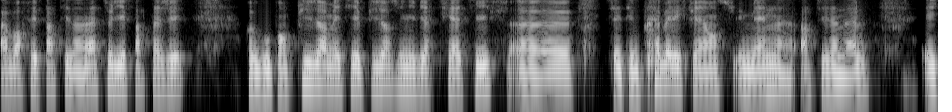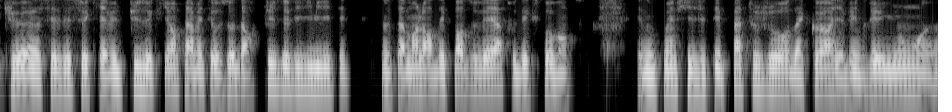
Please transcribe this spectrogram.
avoir fait partie d'un atelier partagé, regroupant plusieurs métiers et plusieurs univers créatifs. Euh, ça a été une très belle expérience humaine, artisanale, et que euh, celles et ceux qui avaient le plus de clients permettaient aux autres d'avoir plus de visibilité, notamment lors des portes ouvertes ou d'expo-ventes. Et donc, même s'ils n'étaient pas toujours d'accord, il y avait une réunion euh,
